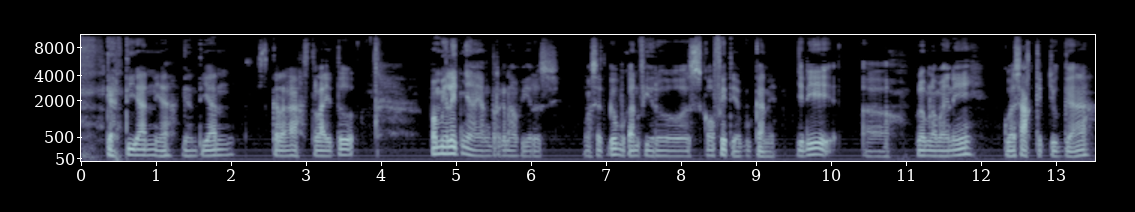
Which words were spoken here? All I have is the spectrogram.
gantian ya gantian setelah setelah itu pemiliknya yang terkena virus maksud gue bukan virus covid ya bukan ya. Jadi uh, belum lama ini gue sakit juga.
